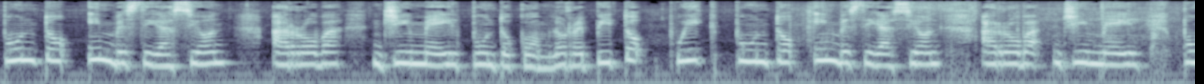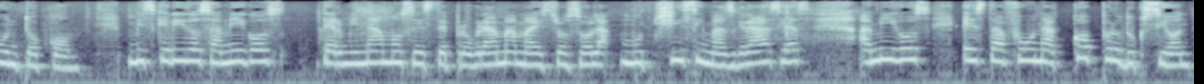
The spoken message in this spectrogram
punto investigación arroba gmail.com. Lo repito, puic punto investigación arroba gmail.com. Mis queridos amigos, terminamos este programa, Maestro Sola. Muchísimas gracias. Amigos, esta fue una coproducción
